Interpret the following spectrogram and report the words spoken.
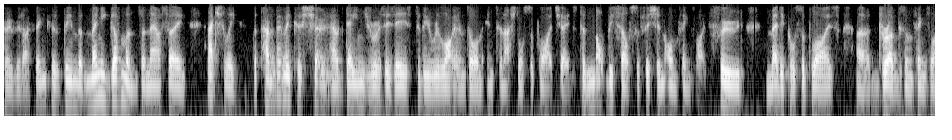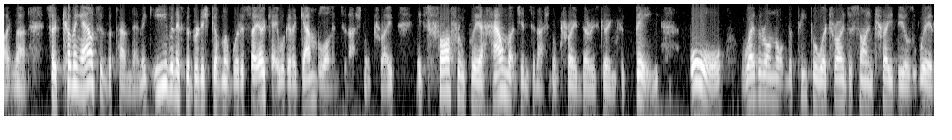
COVID, I think, has been that many governments are now saying, actually, the pandemic has shown how dangerous it is to be reliant on international supply chains, to not be self sufficient on things like food, medical supplies, uh, drugs, and things like that. So, coming out of the pandemic, even if the British government were to say, okay, we're going to gamble on international trade, it's far from clear how much international trade there is going to be or whether or not the people we're trying to sign trade deals with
